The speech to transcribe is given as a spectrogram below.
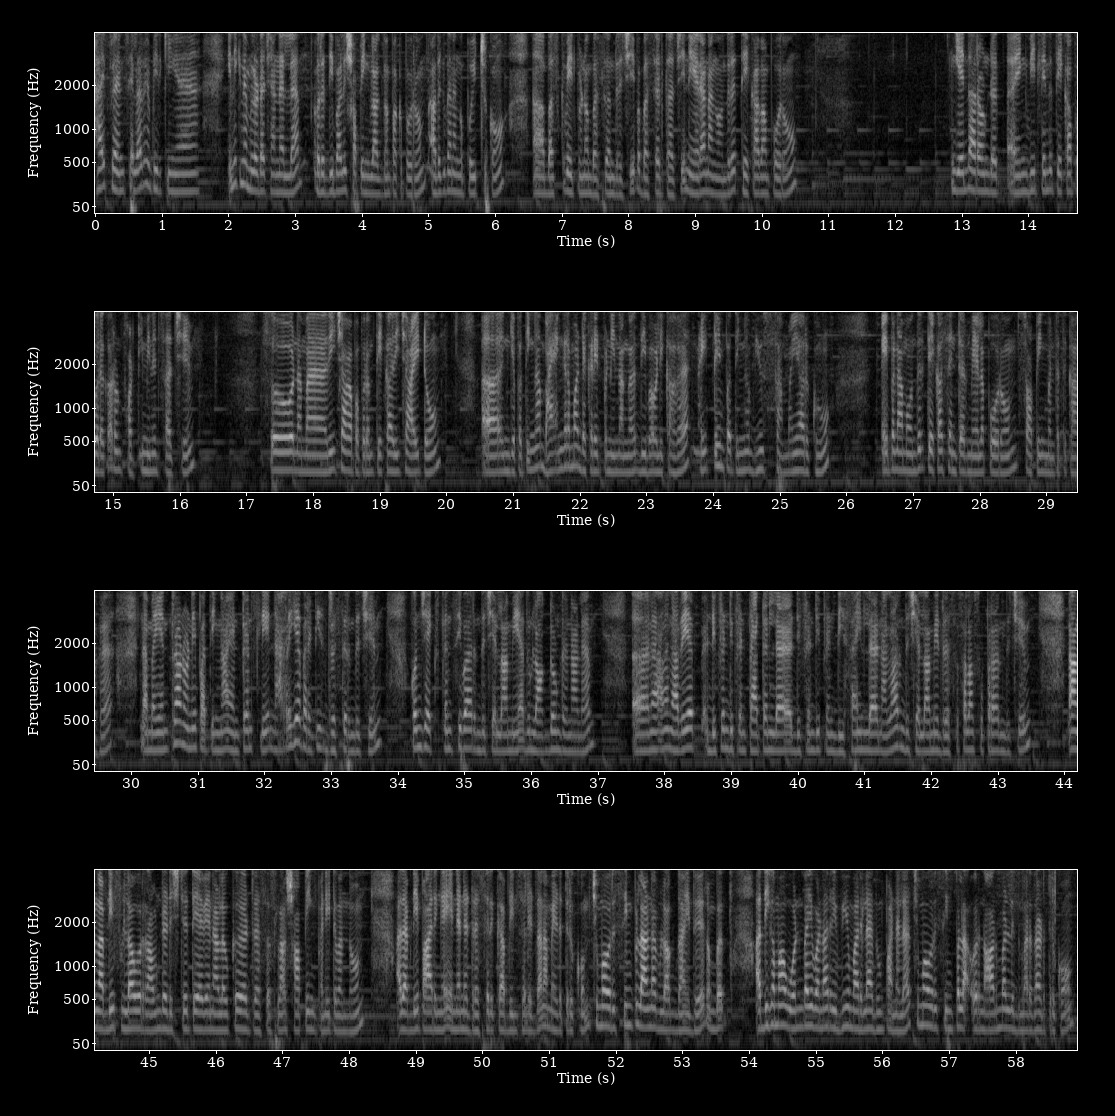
Hi friends எல்லோரும் எப்படி இருக்கீங்க? இன்றைக்கி நம்மளோட சேனலில் ஒரு தீபாவளி ஷாப்பிங் விளாக் தான் பார்க்க போகிறோம் அதுக்கு தான் நாங்கள் போயிட்டுருக்கோம் பஸ்க்கு வெயிட் பண்ணோம். பஸ் வந்துருச்சு. இப்போ பஸ் எடுத்தாச்சு. நேராக நாங்கள் வந்துட்டு தேக்கா தான் போகிறோம் இங்கேருந்து அரௌண்டு எங்கள் வீட்லேருந்து தேக்கா போகிறக்கு அரௌண்ட் ஃபார்ட்டி மினிட்ஸ் ஆச்சு. ஸோ நம்ம ரீச் ஆக போகிறோம் தேக்கா ரீச் ஆகிட்டோம் இங்கே பார்த்திங்கன்னா பயங்கரமாக டெக்கரேட் பண்ணியிருந்தாங்க தீபாவளிக்காக. நைட் டைம் பார்த்திங்கன்னா வியூஸ் செம்மையாக இருக்கும். இப்போ நம்ம வந்து தேக்கா சென்டர் மேலே போகிறோம் ஷாப்பிங் பண்ணுறதுக்காக நம்ம என்ட்ரானோடனே பார்த்தீங்கன்னா என்ட்ரன்ஸ்லேயே நிறைய வெரைட்டிஸ் ட்ரெஸ் இருந்துச்சு. கொஞ்சம் எக்ஸ்பென்சிவாக இருந்துச்சு எல்லாமே அதுவும் லாக்டவுன்றனால ஆனால் நிறைய டிஃப்ரெண்ட் டிஃப்ரெண்ட் பேட்டர்னில் டிஃப்ரெண்ட் டிஃப்ரெண்ட் டிசைனில் நல்லா இருந்துச்சு எல்லாமே ட்ரெஸ்ஸஸ் எல்லாம் சூப்பராக இருந்துச்சு. நாங்கள் அப்படியே ஃபுல்லாக ஒரு ரவுண்ட் அடிச்சுட்டு தேவையான அளவுக்கு ட்ரெஸ்ஸஸ்லாம் ஷாப்பிங் பண்ணிட்டு வந்தோம். அது அப்படியே பாருங்கள் என்னென்ன ட்ரெஸ் இருக்குது அப்படின்னு சொல்லிட்டு தான் நம்ம எடுத்திருக்கோம். சும்மா ஒரு சிம்பிளான விளாக் தான் இது. ரொம்ப அதிகமாக ஒன் பை ஒன்னாக ரிவ்யூ மாதிரிலாம் எதுவும் பண்ணலை. சும்மா ஒரு சிம்பிளாக ஒரு நார்மல் இது மாதிரி தான் எடுத்திருக்கோம்.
